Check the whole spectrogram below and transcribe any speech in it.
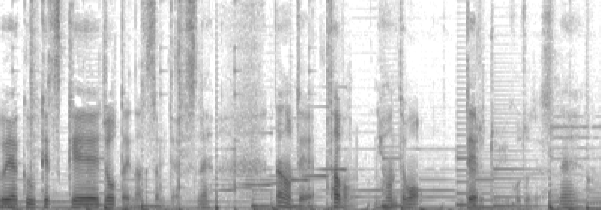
予約受付状態になってたみたいですね。なので、多分、日本でも出るということですね。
